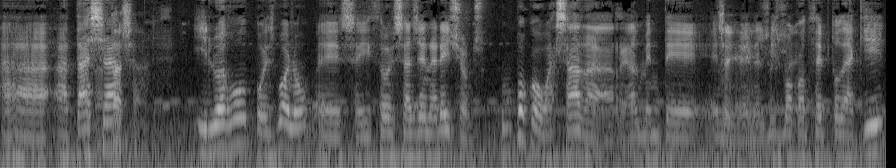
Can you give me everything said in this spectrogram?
a, Tasha. Y luego, pues bueno, eh, se hizo esa Generations, un poco basada realmente en, el mismo concepto de aquí,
